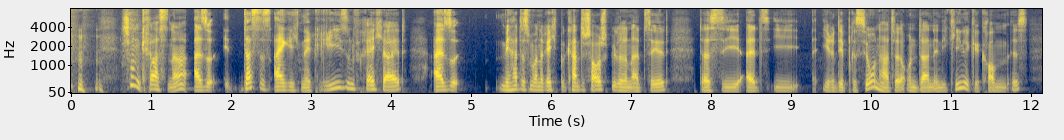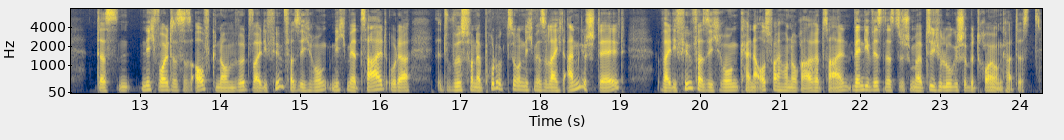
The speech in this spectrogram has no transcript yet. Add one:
Schon krass, ne? Also, das ist eigentlich eine Riesenfrechheit. Also, mir hat es mal eine recht bekannte Schauspielerin erzählt, dass sie, als sie ihre Depression hatte und dann in die Klinik gekommen ist, das nicht wollte, dass das aufgenommen wird, weil die Filmversicherung nicht mehr zahlt oder du wirst von der Produktion nicht mehr so leicht angestellt, weil die Filmversicherung keine Ausfallhonorare zahlen, wenn die wissen, dass du schon mal psychologische Betreuung hattest.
